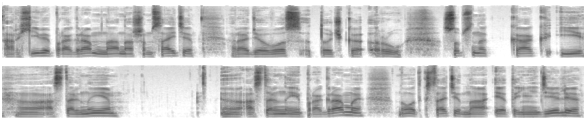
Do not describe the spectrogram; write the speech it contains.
архиве программ на нашем сайте радиовоз.ру. Собственно, как и остальные остальные программы. Ну вот, кстати, на этой неделе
